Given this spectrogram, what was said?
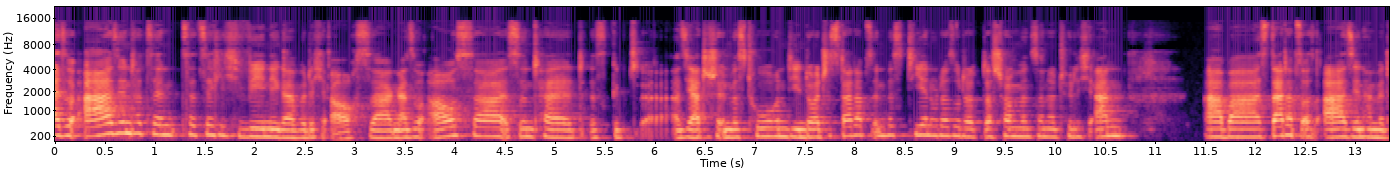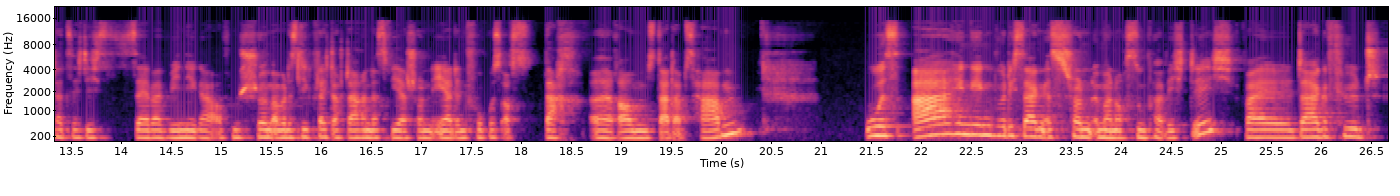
Also Asien tatsächlich weniger, würde ich auch sagen. Also außer es sind halt, es gibt äh, asiatische Investoren, die in deutsche Startups investieren oder so. Das, schauen wir uns dann natürlich an. Aber Startups aus Asien haben wir tatsächlich selber weniger auf dem Schirm. Aber das liegt vielleicht auch daran, dass wir ja schon eher den Fokus aufs Dachraum Startups haben. USA hingegen würde ich sagen, ist schon immer noch super wichtig, weil da gefühlt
